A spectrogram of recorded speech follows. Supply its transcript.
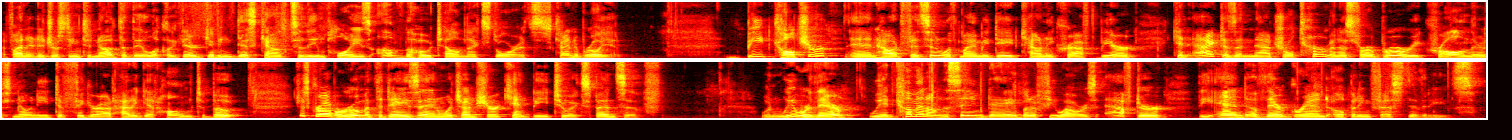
I find it interesting to note that they look like they're giving discounts to the employees of the hotel next door. It's kind of brilliant. Beat culture and how it fits in with Miami Dade County craft beer can act as a natural terminus for a brewery crawl, and there's no need to figure out how to get home to boot. Just grab a room at the Days Inn, which I'm sure can't be too expensive. When we were there, we had come in on the same day, but a few hours after the end of their grand opening festivities.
